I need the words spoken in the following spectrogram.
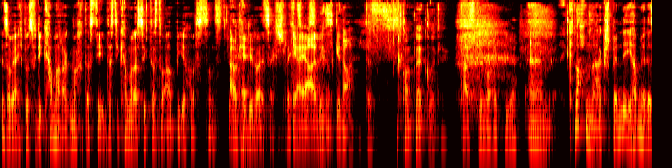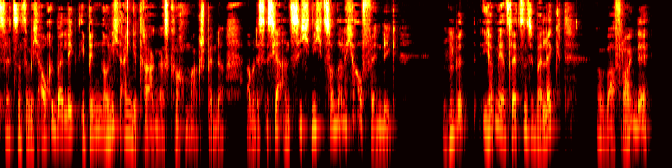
Das habe ich eigentlich bloß für die Kamera gemacht, dass die, dass die Kamera sieht, dass du auch Bier hast, sonst Okay. hätte ich da jetzt echt schlecht. Ja, ja, das, genau. Das kommt nicht gut. Gastgeber halt Bier. Ähm, Knochenmarkspende, ich habe mir das letztens nämlich auch überlegt, ich bin noch nicht eingetragen als Knochenmarkspender, aber das ist ja an sich nicht sonderlich aufwendig. Mhm. Ich, habe mir jetzt letztens überlegt, war Freunde,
